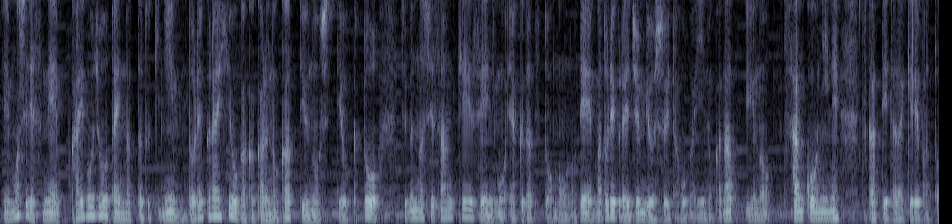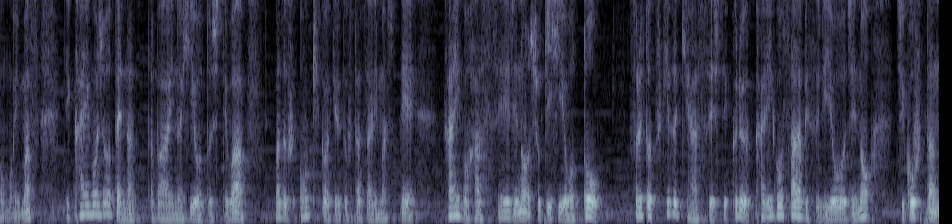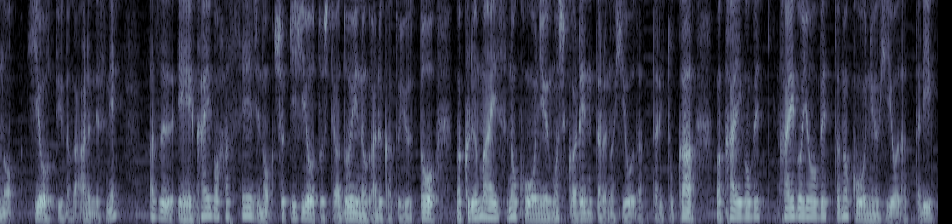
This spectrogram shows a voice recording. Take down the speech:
えもしですね介護状態になった時にどれくらい費用がかかるのかっていうのを知っておくと自分の資産形成にも役立つと思うので、まあ、どれくらい準備をしといた方がいいのかなっていうのを参考にね使っていただければと思います。で介護状態になった場合の費用としてはまず大きく分けると2つありまして介護発生時の初期費用とそれと月々発生してくる介護サービス利用時の自己負担の費用っていうのがあるんですね。まず、えー、介護発生時の初期費用としてはどういうのがあるかというと、まあ、車椅子の購入もしくはレンタルの費用だったりとか、まあ、介護ベ介護用ベッドの購入費用だったり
